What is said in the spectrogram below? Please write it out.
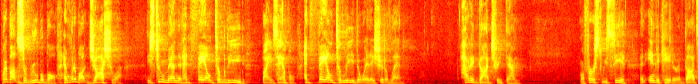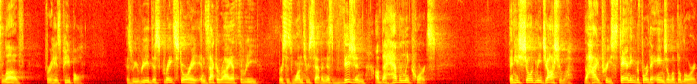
What about Zerubbabel? And what about Joshua? These two men that had failed to lead by example, had failed to lead the way they should have led. How did God treat them? Well, first, we see an indicator of God's love for his people as we read this great story in Zechariah 3, verses 1 through 7, this vision of the heavenly courts then he showed me Joshua, the high priest, standing before the angel of the Lord,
